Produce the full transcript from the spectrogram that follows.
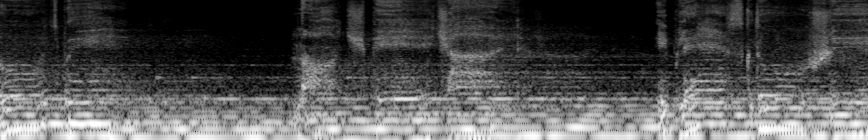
судьбы Ночь печаль и блеск души.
